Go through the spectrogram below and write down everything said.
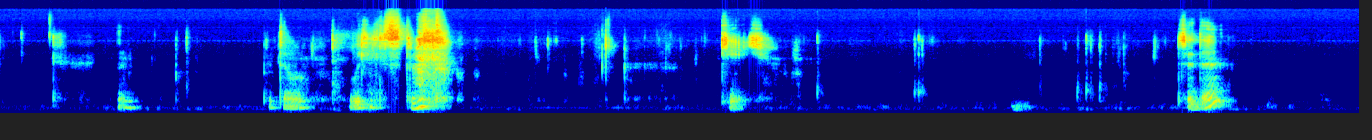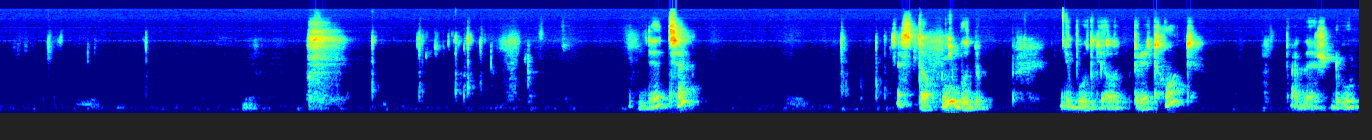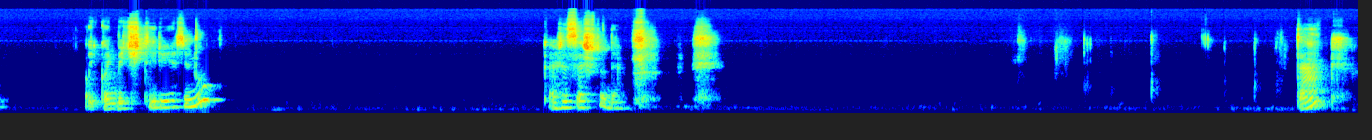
Поэтому выглядит странно. Окей. CD. DC. Стоп, не буду. Не буду делать предход. Подожду. Ой, конь b4 я зевнул. Кажется, что да. Так.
